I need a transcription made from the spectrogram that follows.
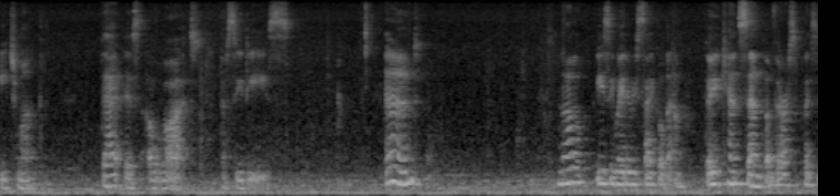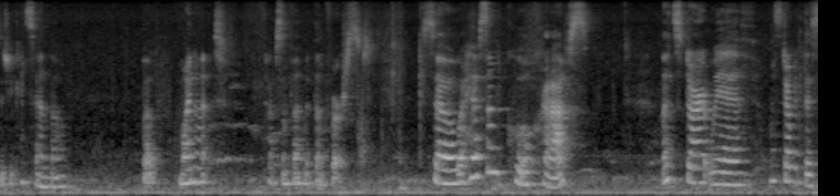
each month. That is a lot of CDs. And not an easy way to recycle them. Though you can send them, there are some places you can send them. But why not have some fun with them first? So I have some cool crafts. Let's start with, let's start with this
